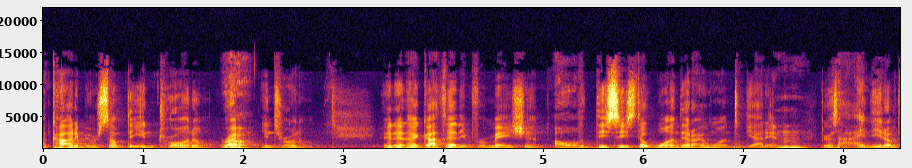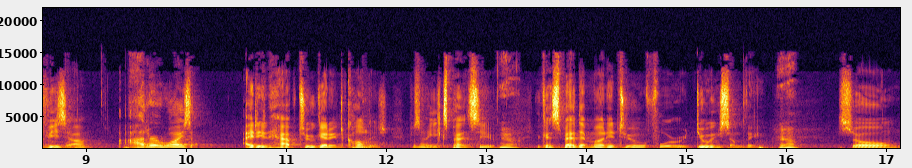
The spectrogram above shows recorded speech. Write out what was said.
academy or something in Toronto. Right. Wow. In Toronto. And then I got that information. Oh, this is the one that I want to get in. Mm. Because I need a visa. Otherwise I didn't have to get into college. It was expensive. Yeah. You can spend that money to for doing something. Yeah. So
